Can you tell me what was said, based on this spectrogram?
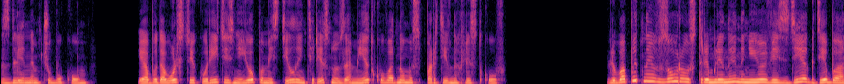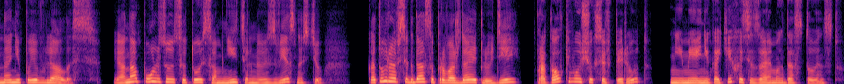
с длинным чубуком и об удовольствии курить из нее поместила интересную заметку в одном из спортивных листков. Любопытные взоры устремлены на нее везде, где бы она ни появлялась, и она пользуется той сомнительной известностью, которая всегда сопровождает людей, проталкивающихся вперед, не имея никаких осязаемых достоинств.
